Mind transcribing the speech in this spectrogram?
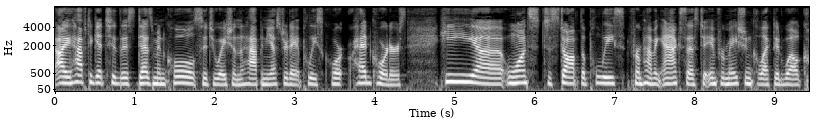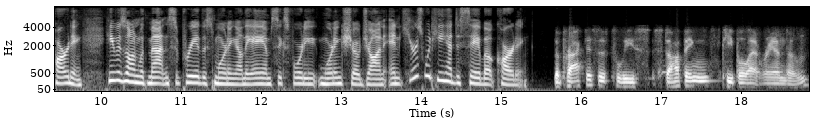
I have to get to this Desmond Cole situation that happened yesterday at police headquarters. He uh, wants to stop the police from having access to information collected while carding. He was on with Matt and Supriya this morning on the AM 640 morning show, John, and here's what he had to say about carding. The practice of police stopping people at random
